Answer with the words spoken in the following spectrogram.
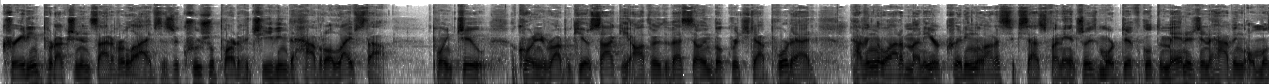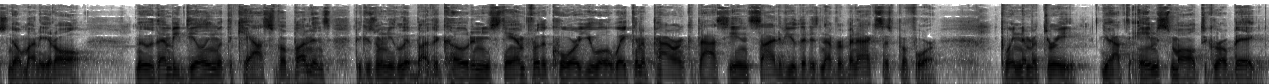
Creating production inside of our lives is a crucial part of achieving the have it all lifestyle. Point two, according to Robert Kiyosaki, author of the best selling book Rich Dad Poor Dad, having a lot of money or creating a lot of success financially is more difficult to manage than having almost no money at all. We will then be dealing with the chaos of abundance because when you live by the code and you stand for the core, you will awaken a power and capacity inside of you that has never been accessed before. Point number three, you have to aim small to grow big.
